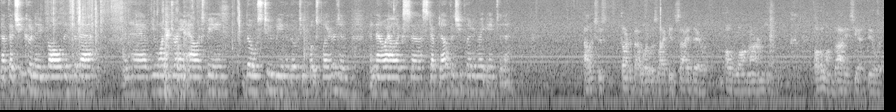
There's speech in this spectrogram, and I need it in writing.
not that she couldn't evolve into that and have you want to drain Alex being those two being the go-to post players, and and now Alex uh, stepped up and she played a great game today. Alex, just talk about what it was like inside there, with all the long arms, all the long bodies you had to deal with.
